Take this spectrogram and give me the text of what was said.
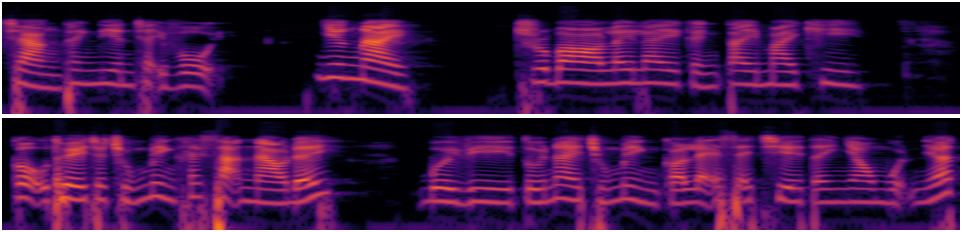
Chàng thanh niên chạy vội. Nhưng này, Trobo lay lay cánh tay Mikey. Cậu thuê cho chúng mình khách sạn nào đấy? Bởi vì tối nay chúng mình có lẽ sẽ chia tay nhau muộn nhất.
